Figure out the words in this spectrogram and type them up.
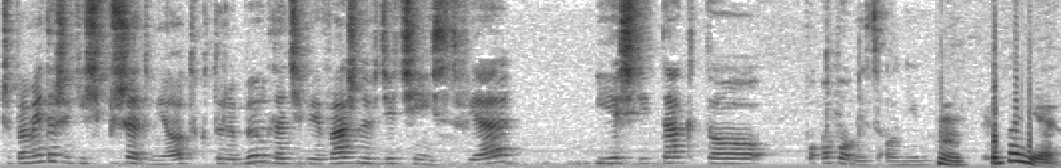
Czy pamiętasz jakiś przedmiot, który był dla Ciebie ważny w dzieciństwie? I jeśli tak, to opowiedz o nim. Hmm, chyba nie.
